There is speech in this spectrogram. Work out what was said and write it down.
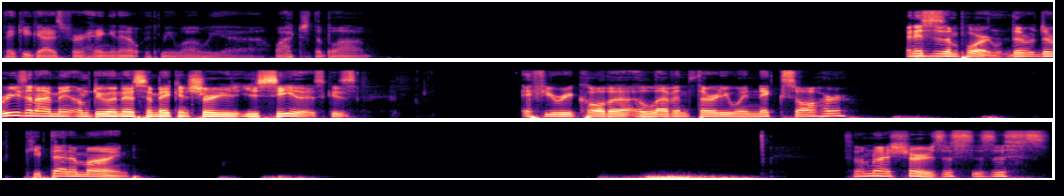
Thank you guys for hanging out with me while we uh, watch the blob. And this is important. The the reason I'm I'm doing this and making sure you, you see this because if you recall the 11:30 when Nick saw her, keep that in mind. So I'm not sure. Is this is this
